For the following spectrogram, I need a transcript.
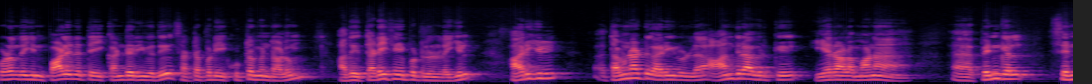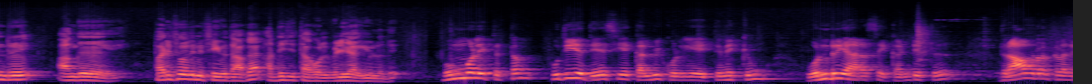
குழந்தையின் பாலினத்தை கண்டறிவது சட்டப்படி குற்றம் என்றாலும் அது தடை செய்யப்பட்டுள்ள நிலையில் அருகில் தமிழ்நாட்டுக்கு அருகில் உள்ள ஆந்திராவிற்கு ஏராளமான பெண்கள் சென்று அங்கு பரிசோதனை செய்வதாக அதிர்ச்சி தகவல் வெளியாகியுள்ளது. மும்மொழி திட்டம் புதிய தேசிய கல்விக் கொள்கையை திணிக்கும் ஒன்றிய அரசை கண்டித்து திராவிடர் கழக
